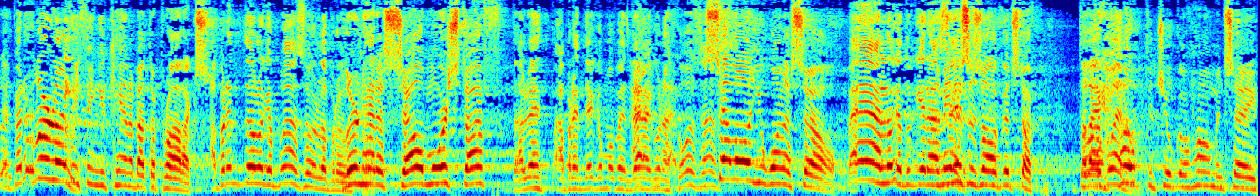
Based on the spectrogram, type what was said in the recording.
Espero Learn sí. everything you can about the products. Aprende todo lo que puedas sobre los productos. Learn how to sell more stuff. Tal vez aprender cómo vender algunas cosas. Sell all you want to sell. Veas lo que tú quieras I mean, hacer. this is all good stuff. Todo I es bueno. hope that you'll go home and say,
